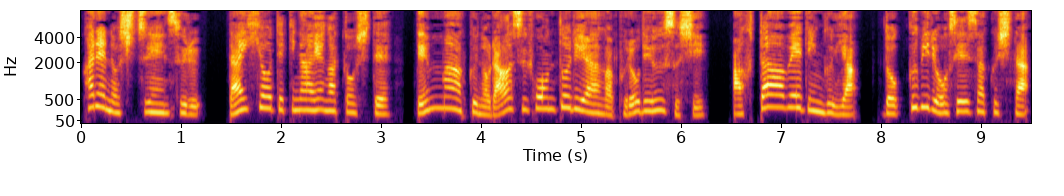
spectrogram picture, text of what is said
彼の出演する代表的な映画として、デンマークのラース・フォントリアーがプロデュースし、アフターウェディングやドッグビルを制作した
